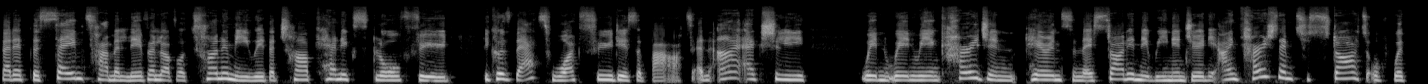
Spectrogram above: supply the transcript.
but at the same time, a level of autonomy where the child can explore food because that's what food is about. And I actually, when when we encourage in parents and they start in their weaning journey, I encourage them to start off with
